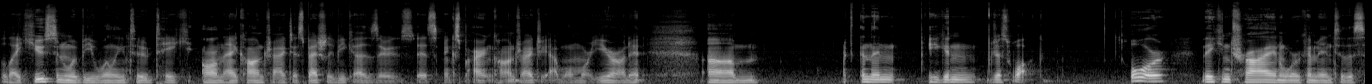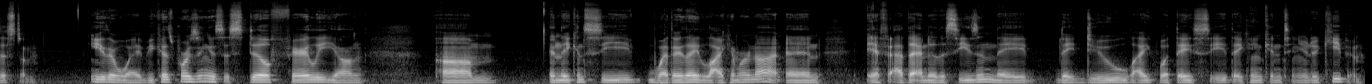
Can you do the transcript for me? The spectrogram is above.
like Houston would be willing to take on that contract, especially because there's it's an expiring contract. You have one more year on it, um, and then he can just walk, or they can try and work him into the system. Either way, because Porzingis is still fairly young, um, and they can see whether they like him or not, and if at the end of the season they they do like what they see, they can continue to keep him.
